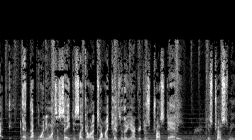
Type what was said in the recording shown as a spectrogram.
I, at that point, he wants to say, just like I want to tell my kids when they're younger, just trust daddy. Right. Just trust me.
